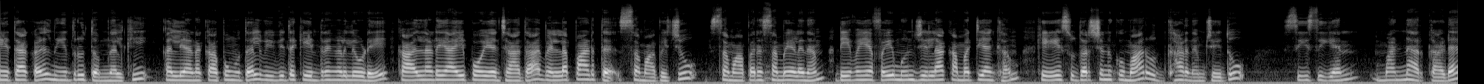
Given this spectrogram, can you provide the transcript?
നേതാക്കൾ നേതൃത്വം നൽകി. കല്യാണക്കാപ്പ് മുതൽ വിവിധ കേന്ദ്രങ്ങളിലൂടെ കാൽനടയായി പോയ ജാഥ വെള്ളപ്പാടത്ത് സമാപിച്ചു. സമാപന സമ്മേളനം ഡിവൈഎഫ്ഐ മുൻ ജില്ലാ കമ്മിറ്റി അംഗം കെ എ സുദർശനകുമാർ ഉദ്ഘാടനം ചെയ്തു. സി സി എൻ മണ്ണാർക്കാട്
